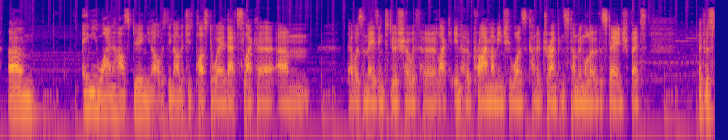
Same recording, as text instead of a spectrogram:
um, Amy Winehouse doing, you know, obviously now that she's passed away, that's like a um, that was amazing to do a show with her, like in her prime. I mean, she was kind of drunk and stumbling all over the stage, but it was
